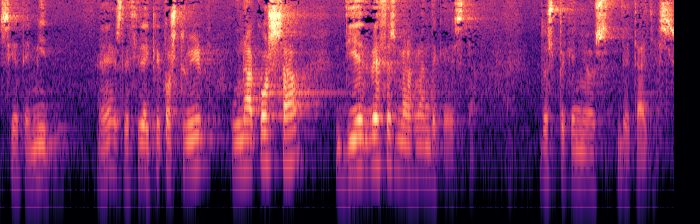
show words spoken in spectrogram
7.000 ¿eh? Es decir, hay que construir una cosa 10 veces más grande que esta. Dos pequeños detalles.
